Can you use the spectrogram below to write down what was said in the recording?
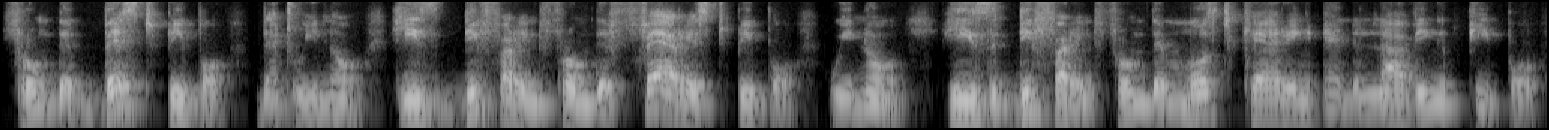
from the best people that we know. He is different from the fairest people we know. He is different from the most caring and loving people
